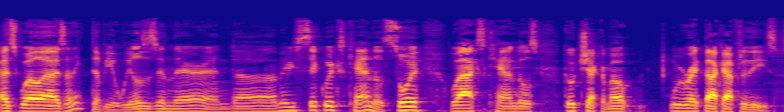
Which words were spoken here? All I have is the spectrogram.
as well as I think W Wheels is in there, and uh, maybe Sick Wicks candles, soy wax candles. Go check them out. We'll be right back after these.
